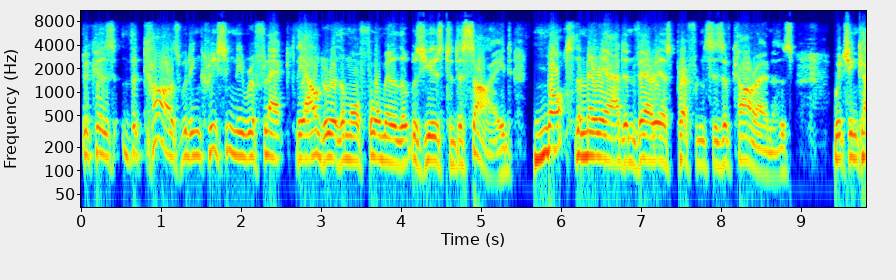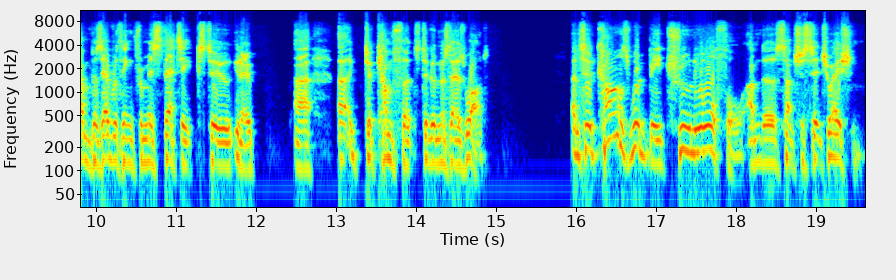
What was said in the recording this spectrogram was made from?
because the cars would increasingly reflect the algorithm or formula that was used to decide, not the myriad and various preferences of car owners, which encompass everything from aesthetics to, you know, uh, uh, to comforts to goodness knows what. And so cars would be truly awful under such a situation.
